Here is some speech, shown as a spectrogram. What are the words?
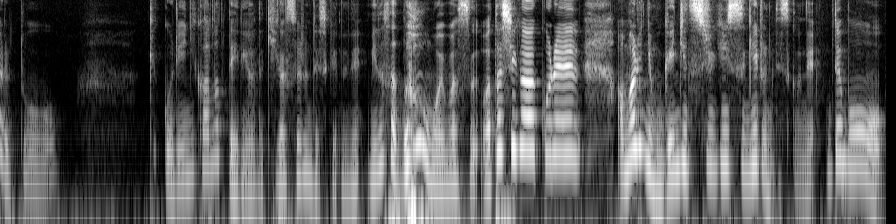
えると結構理にかなっているような気がするんですけどね。皆さんどう思います？私がこれあまりにも現実主義すぎるんですかね？でも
